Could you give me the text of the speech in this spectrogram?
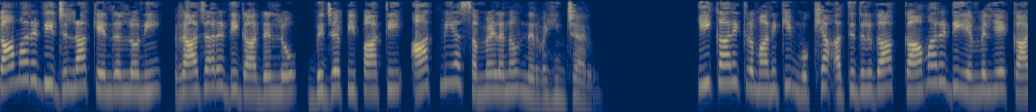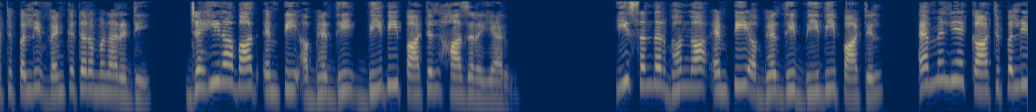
కామారెడ్డి జిల్లా కేంద్రంలోని రాజారెడ్డి గార్డెన్లో బీజేపీ పార్టీ ఆత్మీయ సమ్మేళనం నిర్వహించారు. ఈ కార్యక్రమానికి ముఖ్య అతిథులుగా కామారెడ్డి ఎమ్మెల్యే కాటిపల్లి వెంకటరమణారెడ్డి జహీరాబాద్ ఎంపీ అభ్యర్థి బీబీ పాటిల్ హాజరయ్యారు. ఈ సందర్భంగా ఎంపీ అభ్యర్థి బీబీ పాటిల్ ఎమ్మెల్యే కాటిపల్లి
